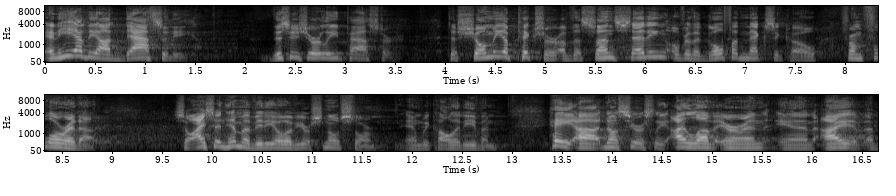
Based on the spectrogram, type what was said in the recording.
And he had the audacity this is your lead pastor, to show me a picture of the sun setting over the Gulf of Mexico from Florida. So I sent him a video of your snowstorm, and we call it even. Hey, uh, no, seriously, I love Aaron, and I have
